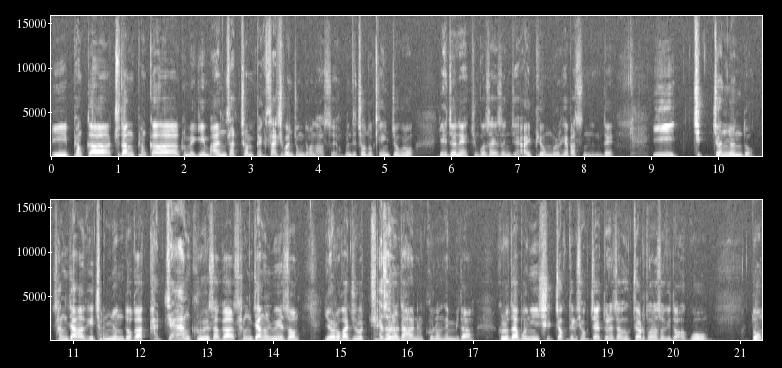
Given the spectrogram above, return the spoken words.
이 평가 주당 평가 금액이 14,140원 정도가 나왔어요. 근데 저도 개인적으로 예전에 증권사에서 이제 IPO 업무를 해 봤었는데 이 직전 연도 상장하기 전 연도가 가장 그 회사가 상장을 위해서 여러 가지로 최선을 다하는 그런 해입니다. 그러다 보니 실적들이 적자였던 회사가 흑자로 돌아서기도 하고 또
